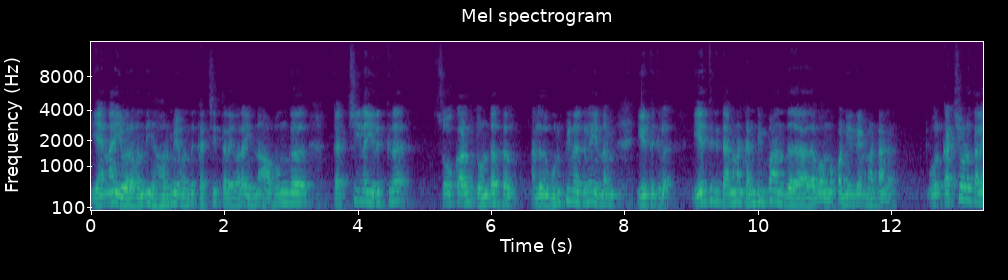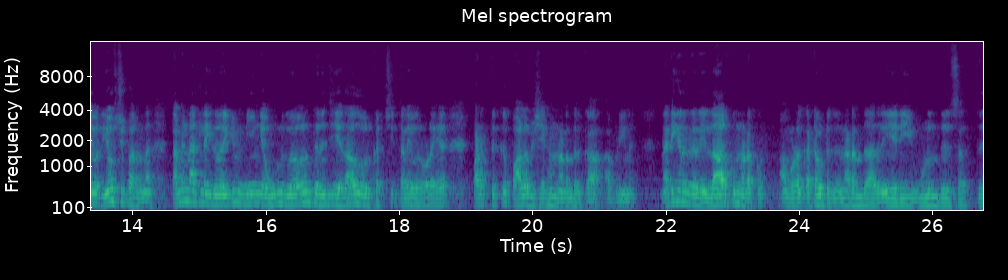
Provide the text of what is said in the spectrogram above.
ஏன்னா இவரை வந்து யாருமே வந்து கட்சி தலைவராக இன்னும் அவங்க கட்சியில் இருக்கிற சோகால்டு தொண்டர்கள் அல்லது உறுப்பினர்களே இன்னும் ஏற்றுக்கலை ஏற்றுக்கிட்டாங்கன்னா கண்டிப்பாக அந்த அதை அவங்க பண்ணியிருக்கவே மாட்டாங்க. ஒரு கட்சியோட தலைவர் யோசிச்சு பாருங்களேன். தமிழ்நாட்டில் இது வரைக்கும் நீங்கள் உங்களுக்கு விவரம் தெரிஞ்சு ஏதாவது ஒரு கட்சி தலைவருடைய படத்துக்கு பாலாபிஷேகம் நடந்திருக்கா அப்படின்னு. நடிகர்கள் எல்லாருக்கும் நடக்கும். அவங்களோட கட் அவுட்டுக்கு நடந்து அதில் ஏறி உளுந்து சத்து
